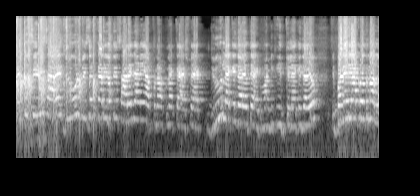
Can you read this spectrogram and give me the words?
ਮਚ ਤੁਸੀਂ ਵੀ ਸਾਰੇ ਜਰੂਰ ਵਿਜ਼ਿਟ ਕਰਿਓ ਤੇ ਸਾਰੇ ਜਾਣੇ ਆਪਣਾ ਆਪਣਾ ਕੈਸ਼ਬੈਕ ਜਰੂਰ ਲੈ ਕੇ ਜਾਇਓ ਤੇ ਆਈਟਮਾਂ ਵੀ ਖਰੀਦ ਕੇ ਲੈ ਕੇ ਜਾਇਓ। ਤੇ ਬਣੇ ਰਿਹਾ ਕਰੋ ਤੇ ਨਾਲ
